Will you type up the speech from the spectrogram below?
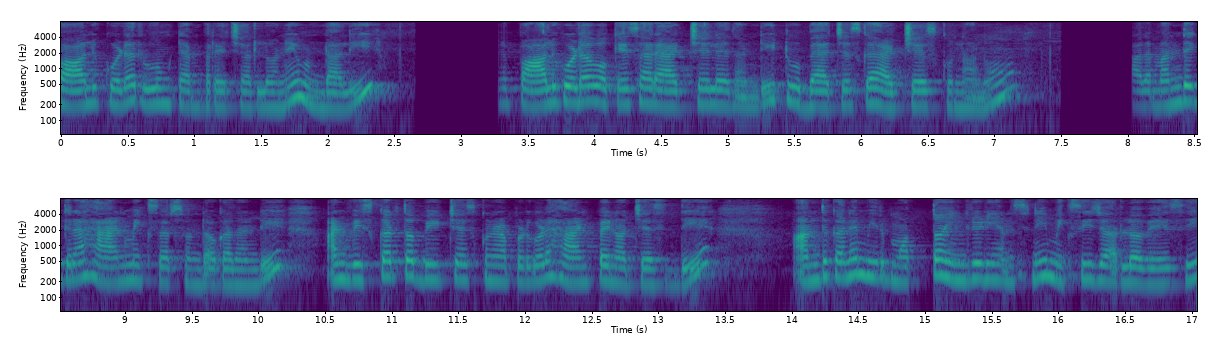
పాలు కూడా రూమ్ టెంపరేచర్లోనే ఉండాలి. నేను పాలు కూడా ఒకేసారి యాడ్ చేయలేదండి. టూ బ్యాచెస్గా యాడ్ చేసుకున్నాను. చాలామంది దగ్గర హ్యాండ్ మిక్సర్స్ ఉండవు కదండి. అండ్ విస్కర్తో బీట్ చేసుకున్నప్పుడు కూడా హ్యాండ్ పెయిన్ వచ్చేసిద్ది. అందుకనే మీరు మొత్తం ఇంగ్రీడియంట్స్ని మిక్సీ జార్లో వేసి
